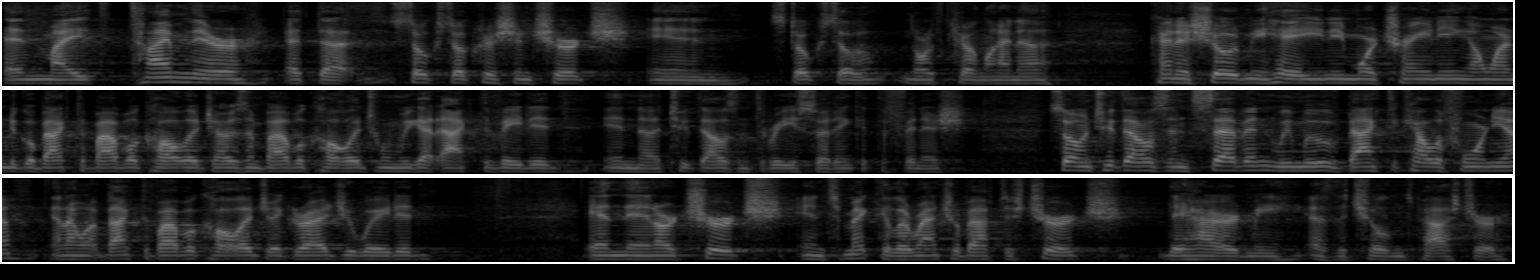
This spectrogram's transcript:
and my time there at that Stokesdale Christian Church in Stokesdale, North Carolina, kind of showed me, hey, you need more training. I wanted to go back to Bible college. I was in Bible college when we got activated in uh, 2003, so I didn't get to finish. So in 2007, we moved back to California, and I went back to Bible college. I graduated. And then our church in Temecula, Rancho Baptist Church, they hired me as the children's pastor.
